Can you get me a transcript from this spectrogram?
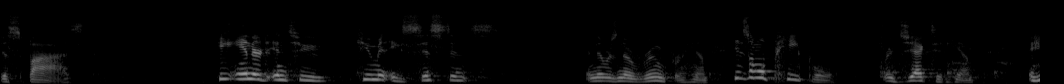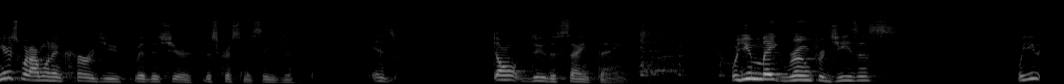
despised. He entered into human existence and there was no room for him. His own people rejected him. And here's what I want to encourage you with this year, this Christmas season, is don't do the same thing. Will you make room for Jesus? Will you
